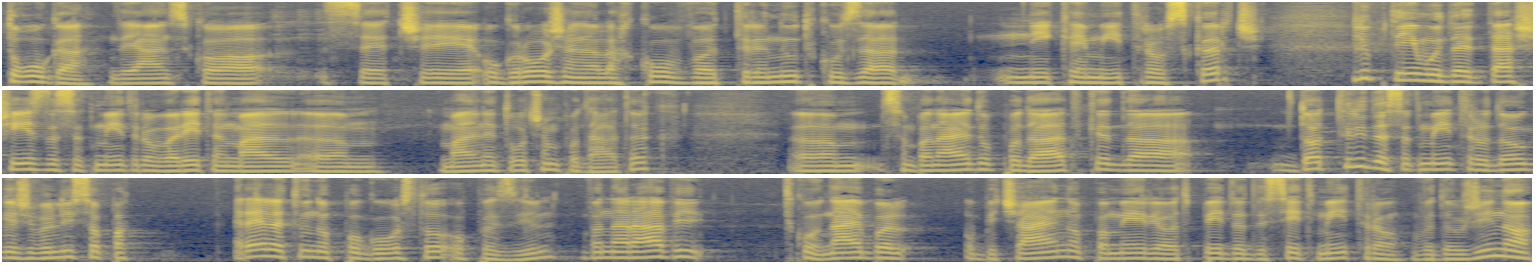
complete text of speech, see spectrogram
toga dejansko, se, če je ogrožena, lahko v trenutku za nekaj metrov skrč. Kljub temu, da je ta 60 metrov verjeten mal, um, mal netočen podatek, um, sem pa najdel podatke, da do 30 metrov dolge živali so pa relativno pogosto opazili v naravi, tako najbolj običajno pa merijo od 5 do 10 metrov v dolžino,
